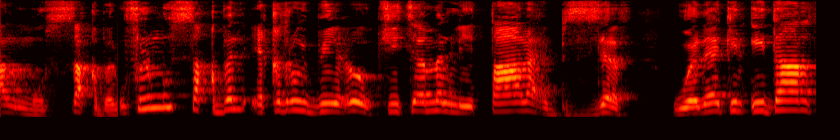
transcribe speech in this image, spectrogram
المستقبل. وفي المستقبل يقدروا يبيعوه بشي ثمن اللي طالع بزاف. ولكن إدارة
